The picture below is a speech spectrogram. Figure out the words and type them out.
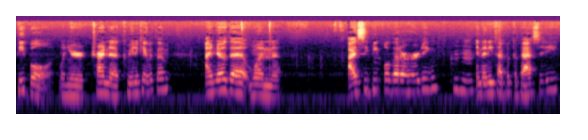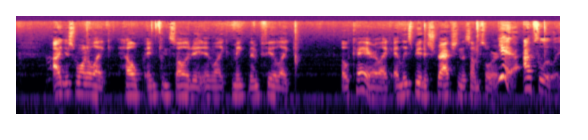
people when you're trying to communicate with them. I know that when I see people that are hurting Mm-hmm. in any type of capacity, I just want to like help and consolidate and like make them feel like okay or like at least be a distraction of some sort. Yeah, absolutely.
